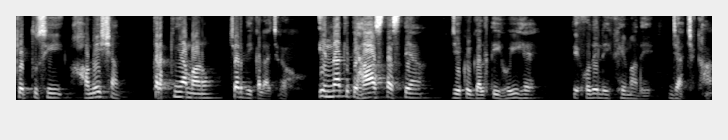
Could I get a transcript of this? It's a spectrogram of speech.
ਕਿ ਤੁਸੀਂ ਹਮੇਸ਼ਾ ਤਰੱਕੀਆਂ ਮਾਣੋ, ਚੜ੍ਹਦੀ ਕਲਾ 'ਚ ਰਹੋ। ਇੰਨਾ ਕੁ ਇਤਿਹਾਸ ਦੱਸਦਿਆਂ ਜੇ ਕੋਈ ਗਲਤੀ ਹੋਈ ਹੈ ਤੇ ਉਹਦੇ ਲਈ ਖੇਮਾ ਦੇ ਜੱਜ ਖਾਂ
